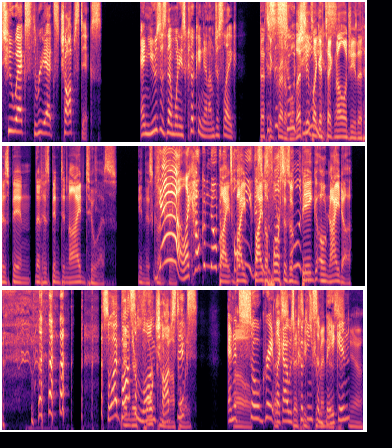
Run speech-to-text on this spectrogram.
2x, 3x chopsticks and uses them when he's cooking. And I'm just like, That's This is incredible. so that seems like a technology that has been that has been denied to us in this country. yeah, like how come nobody By told by me this by the forces of? Big Oneida. So I bought some long fork monopoly. chopsticks, and it's Oh, so great. Like I was cooking some tremendous. bacon. Yeah.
